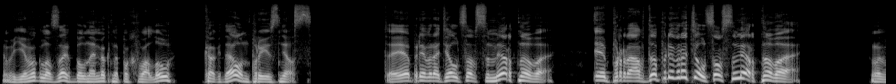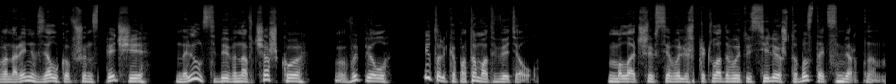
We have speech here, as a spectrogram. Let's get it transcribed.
В его глазах был намек на похвалу, когда он произнес: «Ты превратился в смертного! И правда превратился в смертного!» Ван взял кувшин с печи, налил себе вина в чашку, выпил и только потом ответил. Младший всего лишь прикладывает усилия, чтобы стать смертным.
